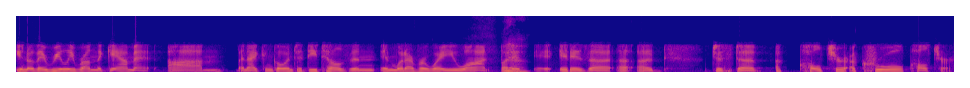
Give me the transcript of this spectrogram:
you know, they really run the gamut. Um, and I can go into details in, in whatever way you want, but yeah. it, it, it is a, a, a just a, a, culture, a cruel culture.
